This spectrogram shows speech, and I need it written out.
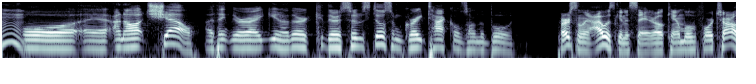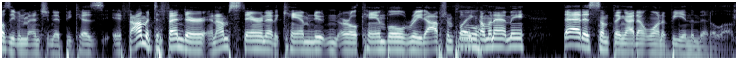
Hmm. Or uh, an Art Shell. I think there are, you know, there are, there's some, still some great tackles on the board. Personally, I was going to say Earl Campbell before Charles even mentioned it because if I'm a defender and I'm staring at a Cam Newton, Earl Campbell read option play Oh. coming at me, that is something I don't want to be in the middle of.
